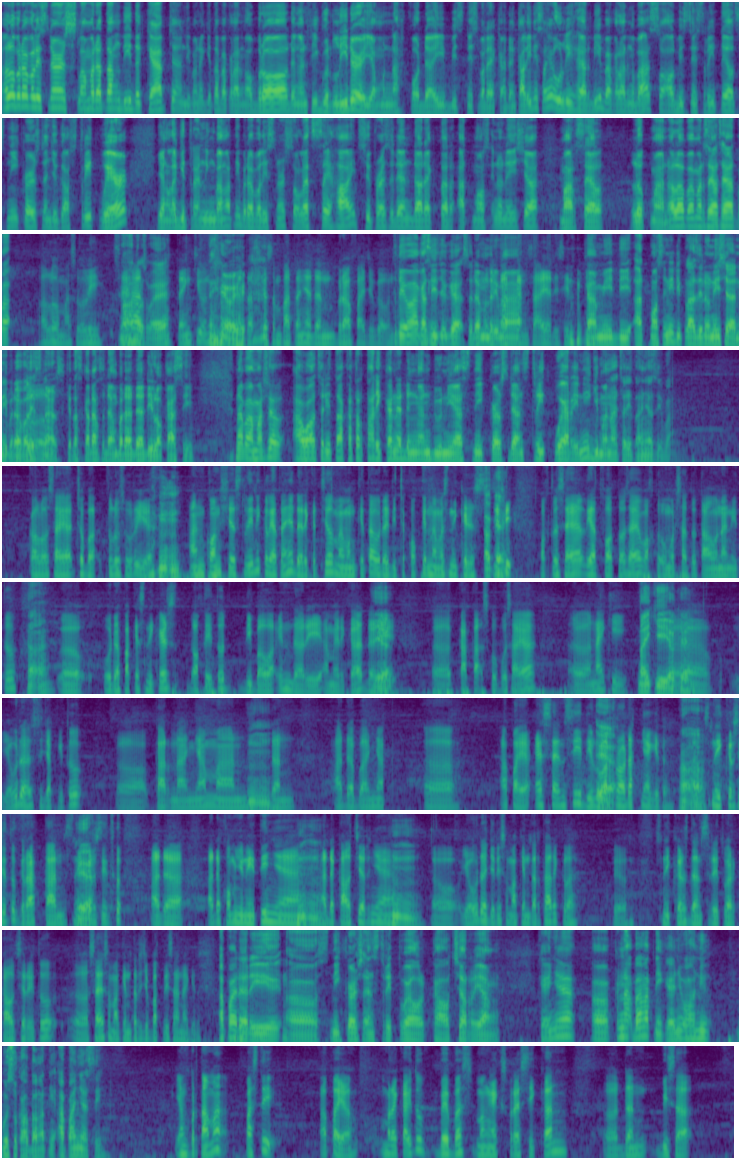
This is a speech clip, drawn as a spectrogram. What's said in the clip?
Halo beberapa listeners, selamat datang di The Captain di mana kita bakalan ngobrol dengan figur leader yang menahkodai bisnis mereka. Dan kali ini saya Uli Herdi bakalan ngebahas soal bisnis retail, sneakers dan juga streetwear yang lagi trending banget nih beberapa listeners. So let's say hi to President Director Atmos Indonesia, Marcel Lukman. Halo Pak Marcel, sehat Pak? Halo Mas Uli, sehat. terus, Pak, ya? Thank you nih atas kesempatannya dan berapa juga untuk Terima kasih juga sudah menerima saya di sini. kami di Atmos ini di Plaza Indonesia nih beberapa Betul. listeners. Kita sekarang sedang berada di lokasi. Nah Pak Marcel, awal cerita ketertarikannya dengan dunia sneakers dan streetwear ini gimana ceritanya sih Pak? Kalau saya coba telusuri ya, Mm-mm. unconsciously ini kelihatannya dari kecil memang kita udah dicekokin sama sneakers. Oke. Jadi waktu saya lihat foto saya waktu umur satu tahunan itu Heeh. eh, udah pakai sneakers waktu itu dibawain dari Amerika dari eh, kakak sepupu saya eh, Nike. Nike, oke. Eh, ya udah sejak itu eh, karena nyaman Mm-mm. dan ada banyak eh, apa ya esensi di luar Iya. produknya gitu. Uh-uh. Eh, sneakers itu gerakan, sneakers itu ada ada community-nya, Mm-mm. ada culture-nya. Mm-mm. Eh, ya udah jadi semakin tertarik lah. Ya, Sneakers dan streetwear culture itu eh, saya semakin terjebak di sana gitu. Apa dari uh, sneakers and streetwear culture yang kayaknya uh, kena banget nih? Kayaknya wah nih gue suka banget nih. Apanya sih? Yang pertama pasti apa ya mereka itu bebas mengekspresikan eh, dan bisa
